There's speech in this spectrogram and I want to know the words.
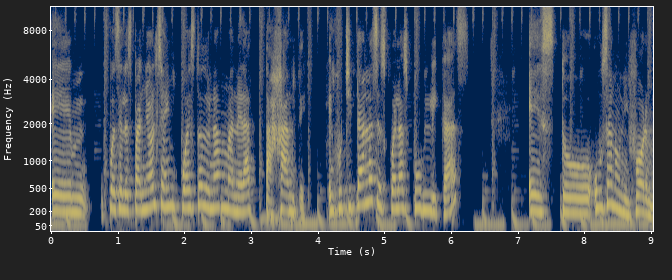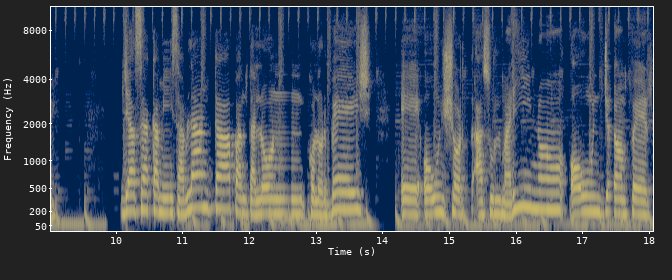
em, pues el español se ha impuesto de una manera tajante. En Juchitán las escuelas públicas esto, usan uniforme, ya sea camisa blanca, pantalón color beige, eh, o un short azul marino, o un jumper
